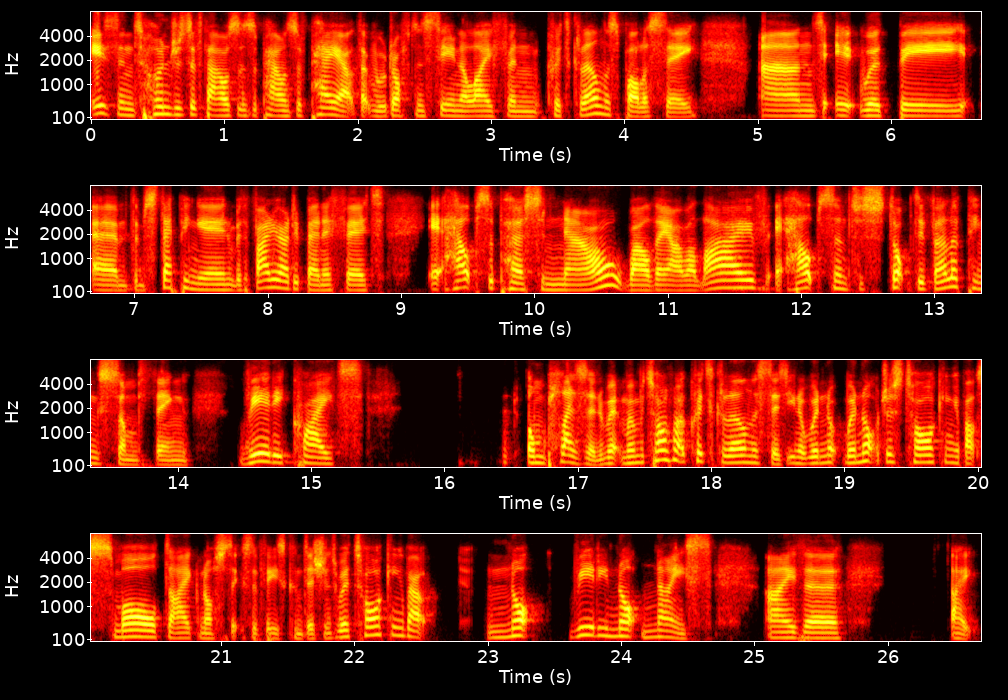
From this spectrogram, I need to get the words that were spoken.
isn't hundreds of thousands of pounds of payout that we would often see in a life and critical illness policy. And it would be um, them stepping in with a value added benefit. It helps the person now while they are alive. It helps them to stop developing something really quite unpleasant. When we're talking about critical illnesses, you know, we're not, we're not just talking about small diagnostics of these conditions. We're talking about not really not nice either like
